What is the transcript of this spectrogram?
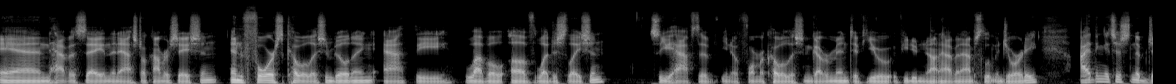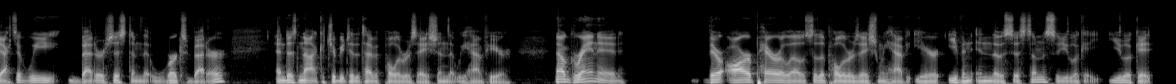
and have a say in the national conversation, enforce coalition building at the level of legislation. So you have to, you know, form a coalition government if you if you do not have an absolute majority. I think it's just an objectively better system that works better and does not contribute to the type of polarization that we have here. Now, granted, there are parallels to the polarization we have here, even in those systems. So you look at you look at,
